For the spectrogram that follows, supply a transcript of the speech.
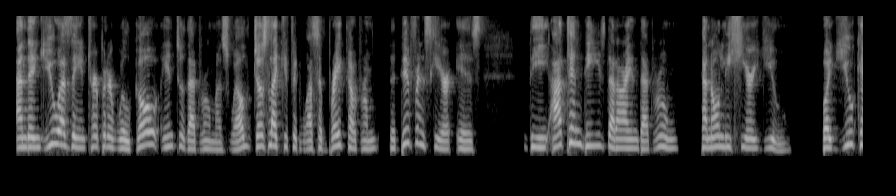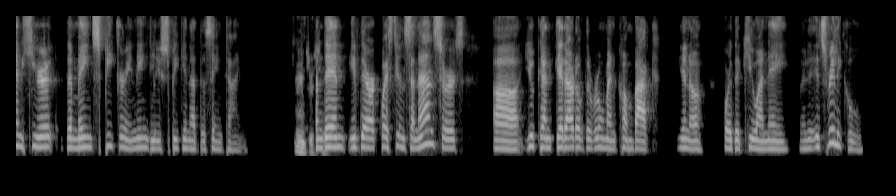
And then you as the interpreter will go into that room as well, just like if it was a breakout room. The difference here is the attendees that are in that room can only hear you. but you can hear the main speaker in English speaking at the same time. Interesting. And then if there are questions and answers, uh, you can get out of the room and come back, you know, for the Q&A. But it's really cool,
